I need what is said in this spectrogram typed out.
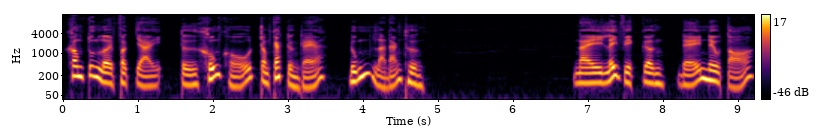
không tuân lời Phật dạy, tự khốn khổ trong các đường rẽ, đúng là đáng thương. Này lấy việc gần để nêu tỏ.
